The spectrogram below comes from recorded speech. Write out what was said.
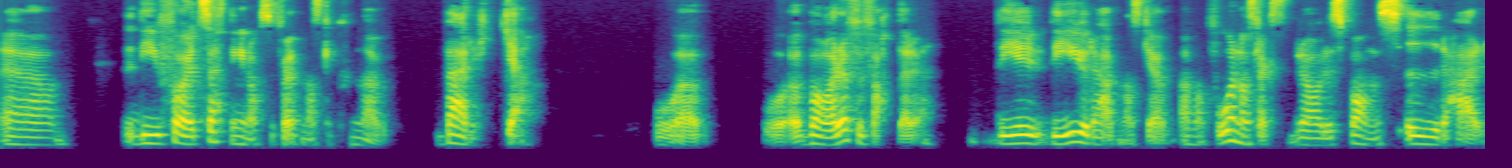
Eh, det är ju förutsättningen också för att man ska kunna verka och, och vara författare. Det är, det är ju det här att man, ska, att man får någon slags bra respons i det här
